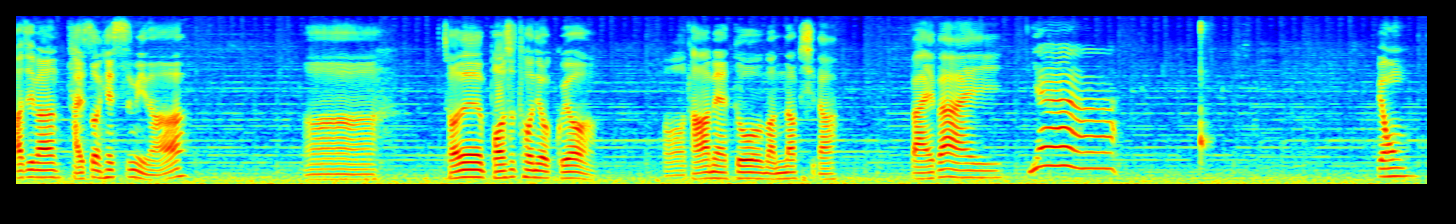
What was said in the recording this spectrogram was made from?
하지만 달성했습니다. 아, 저는 번스톤이었고요. 어, 다음에 또 만납시다. 바이바이. 야! 뿅.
